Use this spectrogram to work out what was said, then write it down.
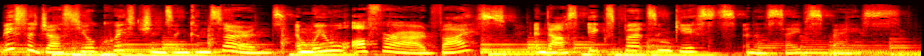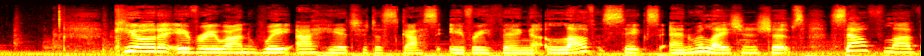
Message us your questions and concerns, and we will offer our advice and ask experts and guests in a safe space. Kia ora, everyone. We are here to discuss everything love, sex, and relationships, self love,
